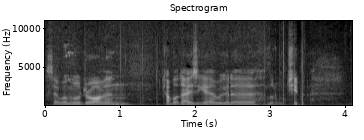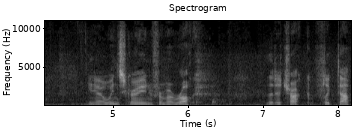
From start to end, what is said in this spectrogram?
So when we were driving a couple of days ago, we got a little chip in our windscreen from a rock that a truck flicked up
